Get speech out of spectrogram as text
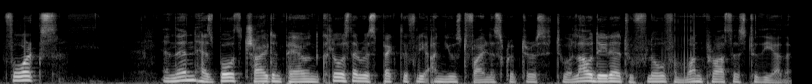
forks, and then has both child and parent close their respectively unused file descriptors to allow data to flow from one process to the other.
